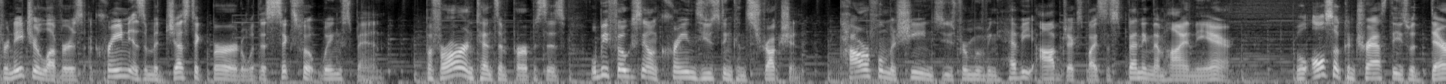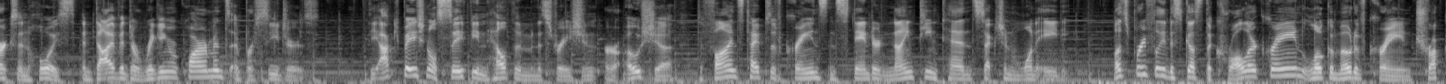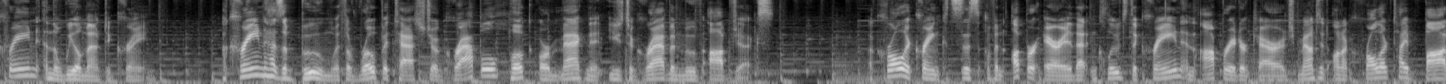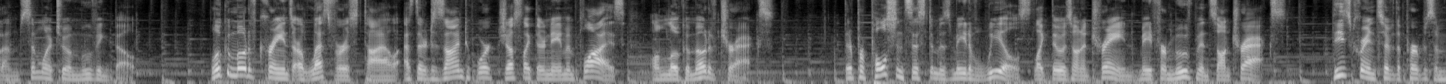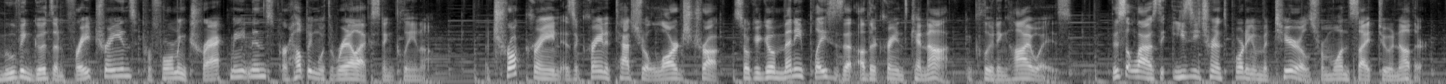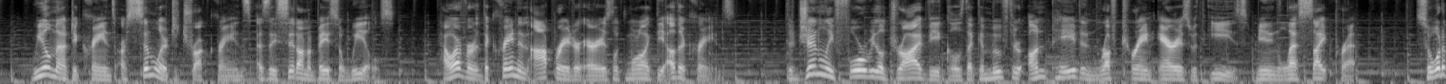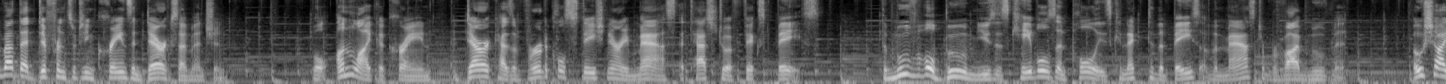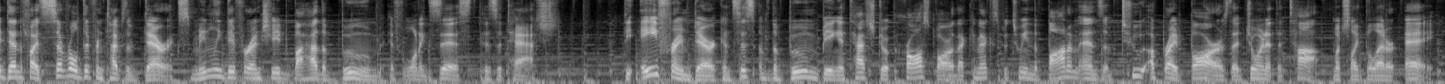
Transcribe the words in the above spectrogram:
For nature lovers, a crane is a majestic bird with a 6 foot wingspan. But for our intents and purposes, we'll be focusing on cranes used in construction, powerful machines used for moving heavy objects by suspending them high in the air. We'll also contrast these with derricks and hoists and dive into rigging requirements and procedures. The Occupational Safety and Health Administration, or OSHA, defines types of cranes in Standard 1910 Section 180. Let's briefly discuss the crawler crane, locomotive crane, truck crane, and the wheel-mounted crane. A crane has a boom with a rope attached to a grapple, hook, or magnet used to grab and move objects. A crawler crane consists of an upper area that includes the crane and operator carriage mounted on a crawler-type bottom similar to a moving belt. Locomotive cranes are less versatile as they're designed to work just like their name implies, on locomotive tracks. Their propulsion system is made of wheels, like those on a train, made for movements on tracks. These cranes serve the purpose of moving goods on freight trains, performing track maintenance, or helping with rail accident cleanup. A truck crane is a crane attached to a large truck, so it can go many places that other cranes cannot, including highways. This allows the easy transporting of materials from one site to another. Wheel-mounted cranes are similar to truck cranes as they sit on a base of wheels. However, the crane and operator areas look more like the other cranes. They're generally four-wheel drive vehicles that can move through unpaved and rough terrain areas with ease, meaning less site prep. So what about that difference between cranes and derricks I mentioned? Well, unlike a crane, a derrick has a vertical stationary mast attached to a fixed base. The movable boom uses cables and pulleys connected to the base of the mast to provide movement. OSHA identifies several different types of derricks, mainly differentiated by how the boom, if one exists, is attached. The A-frame derrick consists of the boom being attached to a crossbar that connects between the bottom ends of two upright bars that join at the top, much like the letter A.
